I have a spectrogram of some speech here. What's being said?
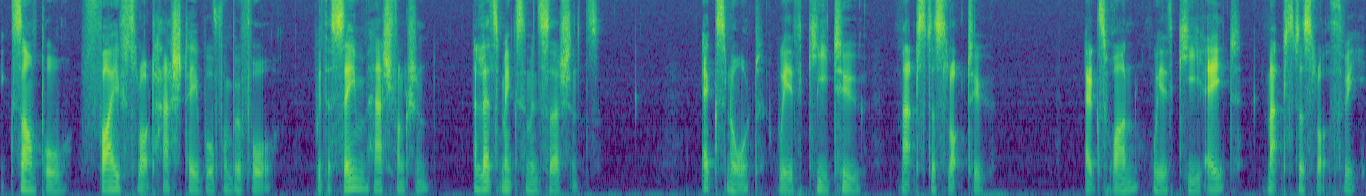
example 5 slot hash table from before with the same hash function and let's make some insertions. x0 with key 2 maps to slot 2. X1 with key 8 maps to slot 3.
